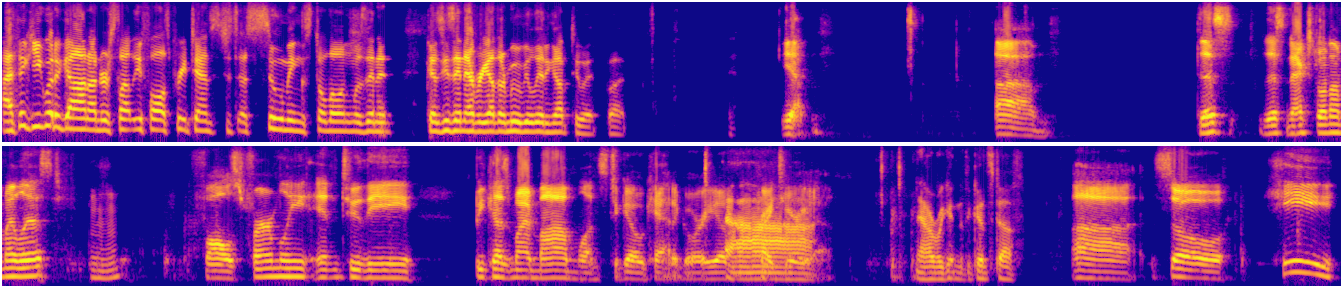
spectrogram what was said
I think he would have gone under slightly false pretense, just assuming Stallone was in it because he's in every other movie leading up to it. But yeah. Um, this this next one on my list falls firmly into the because my mom wants to go category of Ah. criteria. now we're getting to the good stuff. Uh, so he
